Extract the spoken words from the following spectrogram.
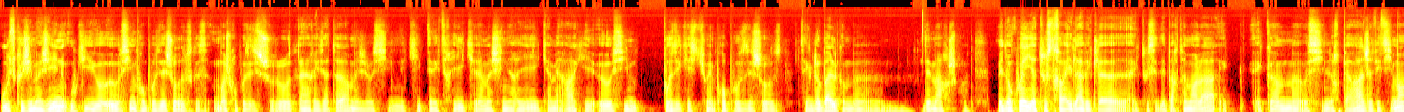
ou ce que j'imagine ou qui eux aussi me proposent des choses. Parce que moi, je propose des choses à un réalisateur, mais j'ai aussi une équipe électrique, euh, machinerie, caméra, qui eux aussi me posent des questions et me proposent des choses. C'est global comme euh, démarche. Mais donc, ouais, il y a tout ce travail-là avec, avec tous ces départements-là. Et et comme aussi le repérage, effectivement,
